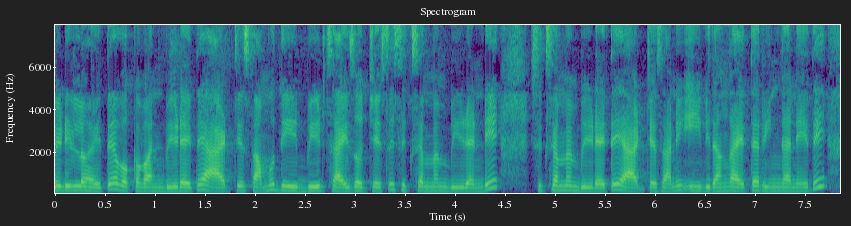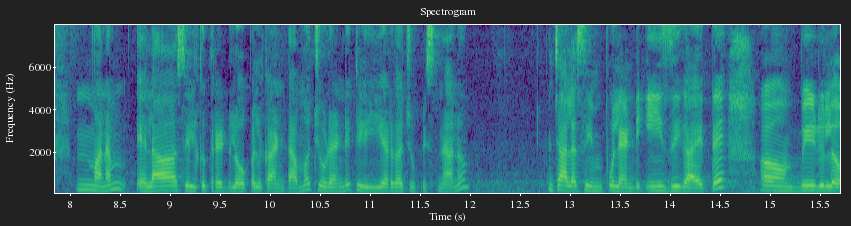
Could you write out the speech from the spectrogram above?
మిడిల్లో అయితే ఒక వన్ బీడ్ అయితే యాడ్ చేస్తాము. దీ బీడ్ సైజ్ వచ్చేసి సిక్స్ ఎంఎం బీడ్ అండి. సిక్స్ ఎంఎం బీడ్ అయితే యాడ్ చేశాను. ఈ విధంగా అయితే రింగ్ అనేది మనం ఎలా సిల్క్ థ్రెడ్ లోపలికి అంటామో చూడండి క్లియర్గా చూపిస్తున్నాను. చాలా సింపుల్ అండి ఈజీగా అయితే బీడులో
